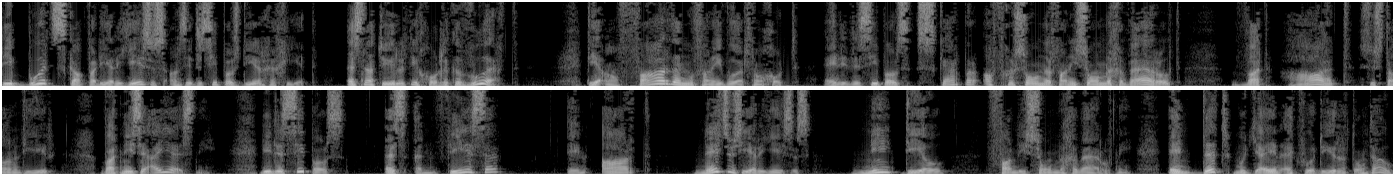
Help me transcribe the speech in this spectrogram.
Die boodskap wat die Here Jesus aan sy disippels deurgegee het, is natuurlik die goddelike woord. Die aanvaarding van die woord van God het die disippels skerper afgesonder van die sondige wêreld wat haat, so staan dit hier, wat nie sy eie is nie. Die disippels is in wese en aard net soos die Here Jesus nie deel van die sondige wêreld nie. En dit moet jy en ek voortdurend onthou.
